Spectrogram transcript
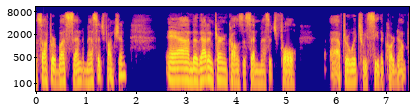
software bus send message function. And that in turn calls the send message full, after which we see the core dump.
